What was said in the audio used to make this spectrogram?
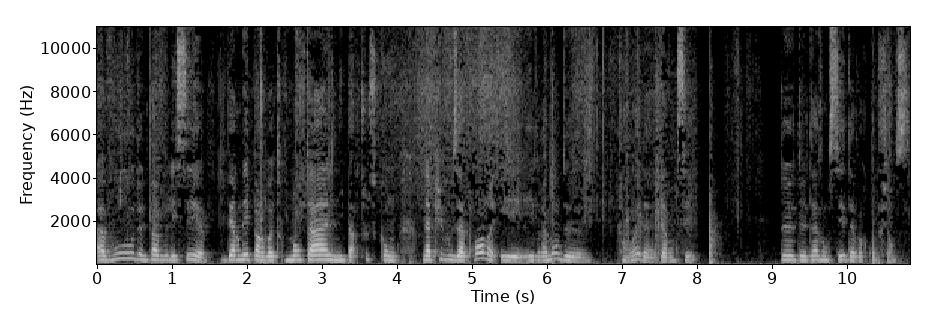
à vous, de ne pas vous laisser euh, berner par votre mental ni par tout ce qu'on a pu vous apprendre et, vraiment de, enfin ouais, d'avancer, d'avancer, d'avoir confiance.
